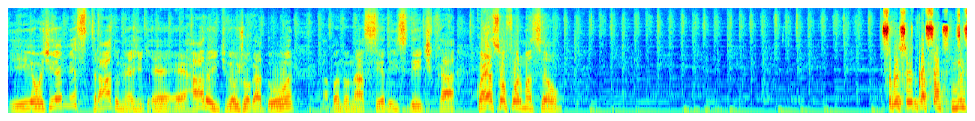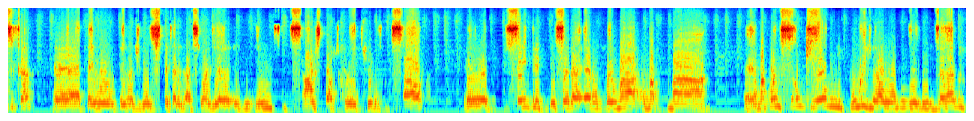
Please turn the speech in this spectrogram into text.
e hoje é mestrado, né? A gente, é, é raro a gente ver o jogador abandonar cedo e se dedicar. Qual é a sua formação? Sobre a sua educação física, é, tenho, tenho as minhas especializações é, em, em futsal, esporte coletivo, futsal. É, sempre isso era, era, foi uma, uma, uma, é, uma condição que eu me impus né, ao longo dos anos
